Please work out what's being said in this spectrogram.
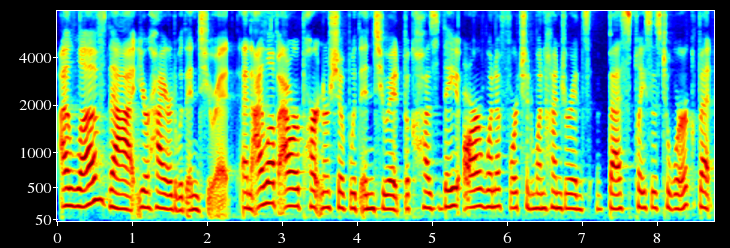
I love that you're hired with Intuit, and I love our partnership with Intuit because they are one of Fortune 100's best places to work, but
